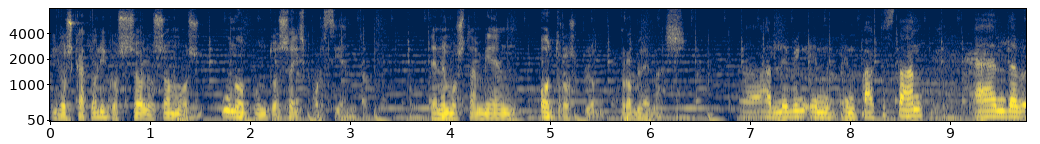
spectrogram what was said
y los católicos solo somos 1.6%. Tenemos también otros problemas. Uh, are living in, in Pakistan and, uh,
